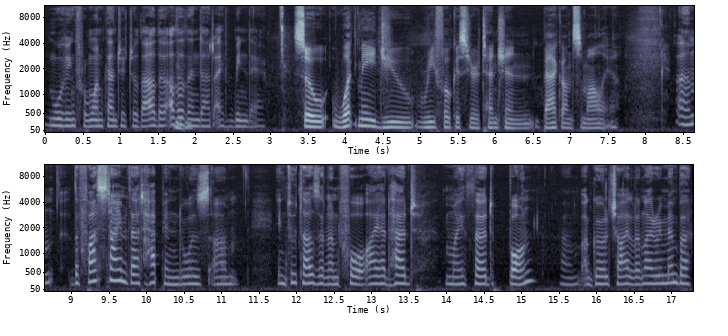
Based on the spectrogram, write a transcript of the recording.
moving from one country to the other. Other Mhm. than that, I've been there. So, what made you refocus your attention back on Somalia? Um, the first time that happened was um, in 2004. I had had my third born, um, a girl child, and I remember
